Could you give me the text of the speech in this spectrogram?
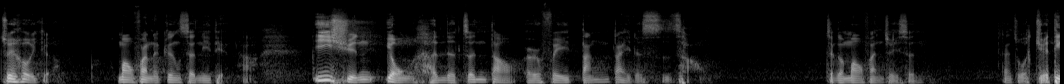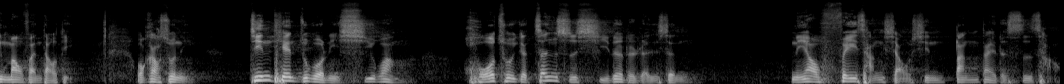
最后一个冒犯的更深一点啊，依循永恒的真道，而非当代的思潮。这个冒犯最深，但是我决定冒犯到底。我告诉你，今天如果你希望活出一个真实喜乐的人生，你要非常小心当代的思潮。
